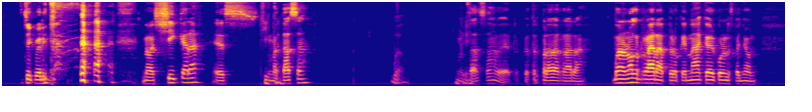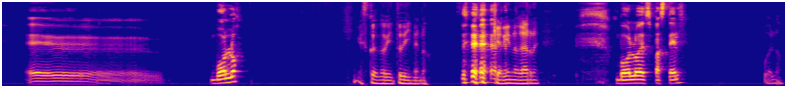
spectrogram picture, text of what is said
Chicorita. no, shícara es Chica. una taza. Wow. Una Ok. taza, a ver, ¿qué otra palabra rara? Bueno, no rara, pero que nada que ver con el español. Eh... Bolo. Es cuando viento dinero. Que alguien lo agarre. Bolo es pastel. Bueno.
